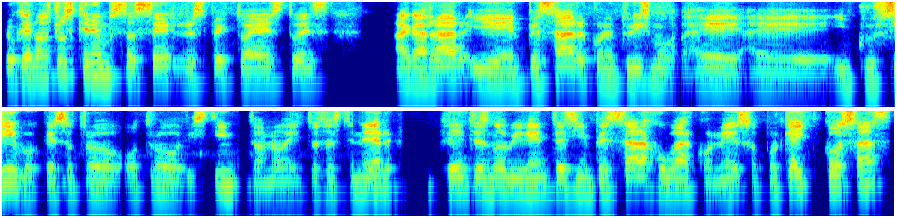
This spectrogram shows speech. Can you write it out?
lo que nosotros queremos hacer respecto a esto es agarrar y empezar con el turismo eh, eh, inclusivo, que es otro, otro distinto, ¿no? Entonces, tener clientes no videntes y empezar a jugar con eso, porque hay cosas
